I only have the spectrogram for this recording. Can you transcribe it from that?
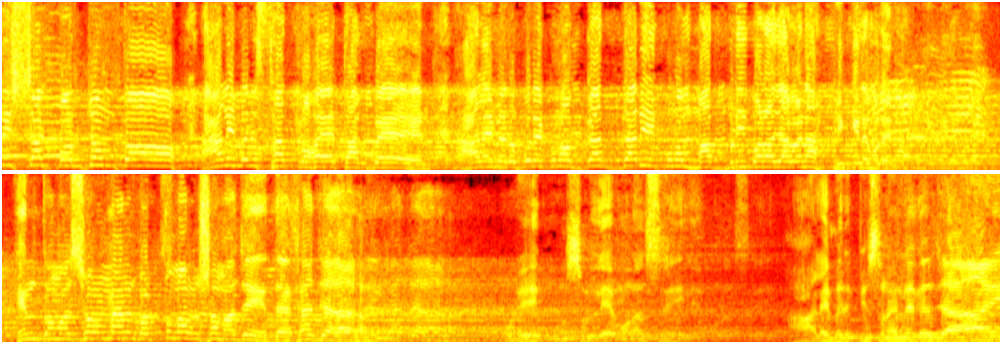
নিঃশ্বাস পর্যন্ত আলিমের ছাত্র হয়ে থাকবেন। আলেমের উপরে কোনো গাদ্দারি, কোনো মাতবরি করা যাবে না। ঠিক কিনা বলেন? কিন্তু মুসলমান বর্তমান সমাজে দেখা যায়, অনেক মুসল্লি এমন আছে আলেমের পিছনে লেগে যায়।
